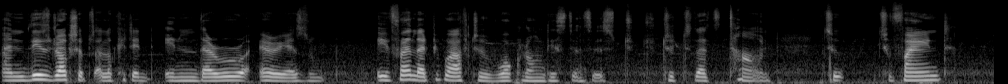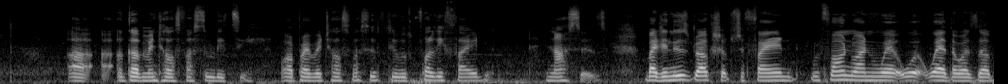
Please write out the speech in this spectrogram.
and these drug shops are located in the rural areas you find that people have to walk long distances to, to, to that town to to find a, a government health facility or a private health facility with qualified nurses. But in these drug shops, we find we found one where where, where there was a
